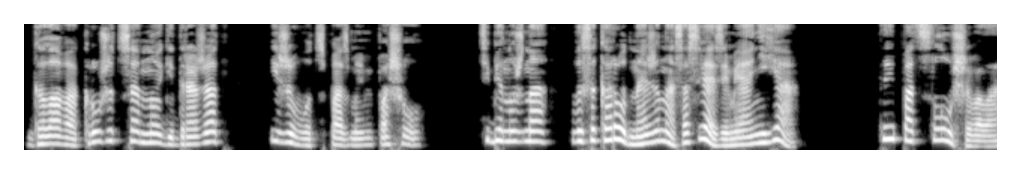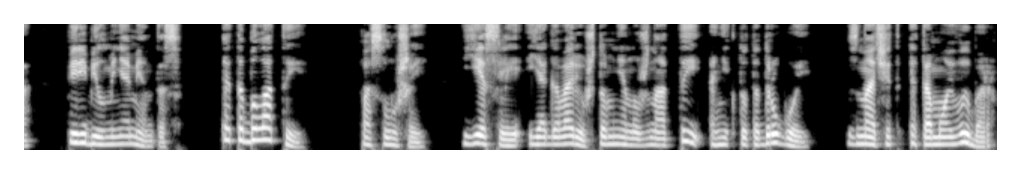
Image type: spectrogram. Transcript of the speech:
Голова кружится, ноги дрожат, и живот спазмами пошел. Тебе нужна высокородная жена со связями, а не я». «Ты подслушивала», – перебил меня Ментос. «Это была ты. Послушай, если я говорю, что мне нужна ты, а не кто-то другой, значит, это мой выбор.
